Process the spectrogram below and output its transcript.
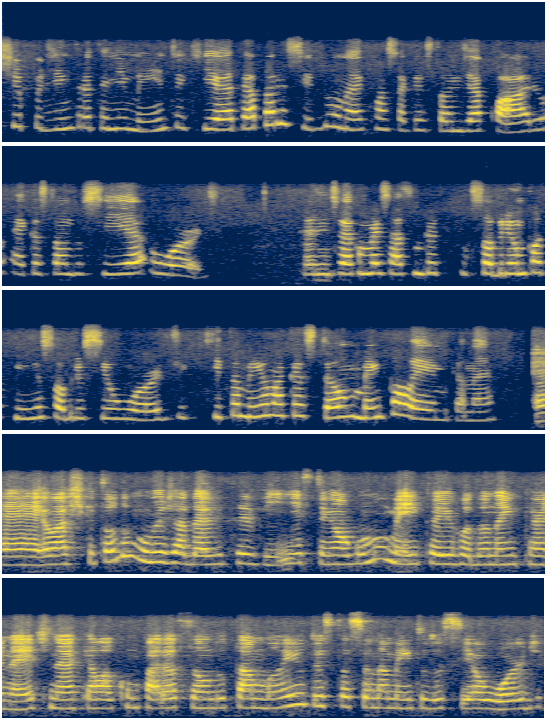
tipo de entretenimento que é até parecido né, com essa questão de aquário, é a questão do Sea World. A gente vai conversar sobre um pouquinho sobre o Sea World, que também é uma questão bem polêmica, né? É, eu acho que todo mundo já deve ter visto em algum momento aí rodando na internet, né, aquela comparação do tamanho do estacionamento do Sea World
